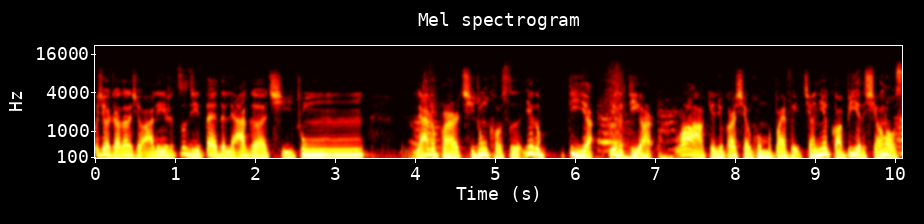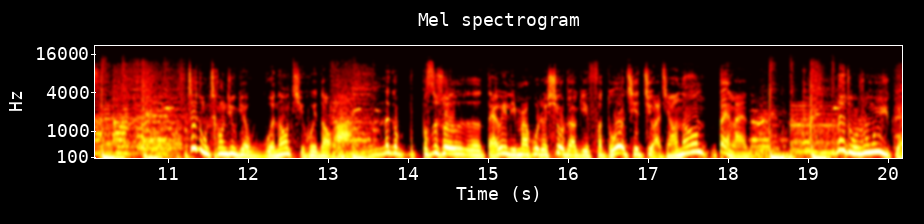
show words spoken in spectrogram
不想长大的小阿丽是自己带的两个期中，两个班儿期中考试，一个第一，一个第二，哇，感觉个辛苦没白费。今年刚毕业的新老师，这种成就感我能体会到啊。那个不是说单位里面或者校长给发多少钱奖金能带来的，那种荣誉感，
